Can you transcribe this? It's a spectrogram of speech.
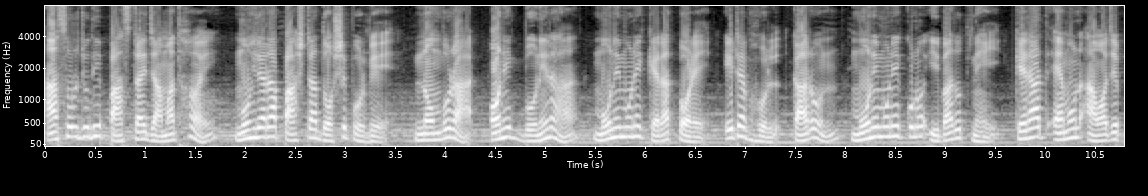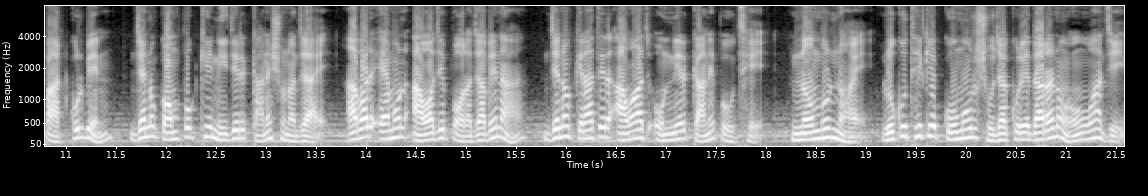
আসর যদি পাঁচটায় জামাত হয়, মহিলারা পাঁচটা দশে পড়বে। নম্বর আট, অনেক বোনেরা মনে মনে কেরাত পড়ে, এটা ভুল, কারণ মনে মনে কোনো ইবাদত নেই। কেরাত এমন আওয়াজে পাঠ করবেন, যেন কমপক্ষে নিজের কানে শোনা যায়, আবার এমন আওয়াজে পড়া যাবে না, যেন কেরাতের আওয়াজ অন্যের কানে পৌঁছে। নম্বর নয়, রুকু থেকে কোমর সোজা করে দাঁড়ানো ওয়াজিব।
